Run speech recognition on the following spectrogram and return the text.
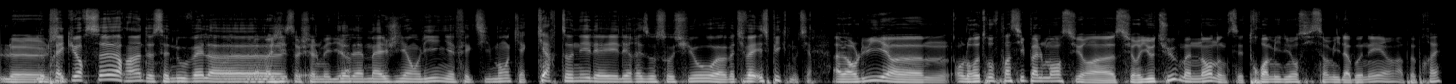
le, précurseur hein, de cette nouvelle de la magie social media, de la magie en ligne, effectivement, qui a cartonné les, réseaux sociaux. Euh, bah, tu vas explique-nous, tiens. Alors lui, euh, on le retrouve principalement sur euh, sur YouTube maintenant, donc c'est 3 600 000 abonnés hein, à peu près.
